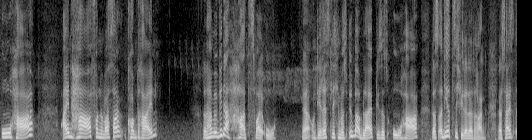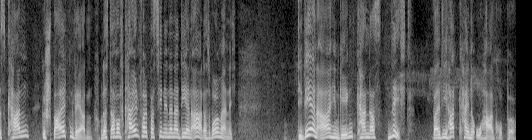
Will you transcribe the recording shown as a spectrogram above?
OH, ein H von dem Wasser kommt rein, dann haben wir wieder H2O. Ja, und die restlichen, was überbleibt, dieses OH, das addiert sich wieder daran. Das heißt, es kann gespalten werden. Und das darf auf keinen Fall passieren in deiner DNA. Das wollen wir ja nicht. Die DNA hingegen kann das nicht, weil die hat keine OH-Gruppe,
